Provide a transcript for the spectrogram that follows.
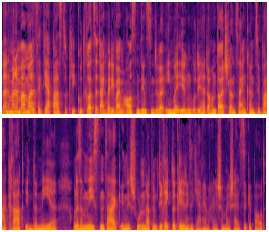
Nein, meine Mama hat gesagt, ja, passt, okay, gut. Gott sei Dank, weil die war im Außendienst und die war immer irgendwo, die hätte auch in Deutschland sein können. Sie war gerade in der Nähe und ist am nächsten Tag in die Schule und hat mit dem Direktor geredet und gesagt, ja, wir haben alle schon mal Scheiße gebaut.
